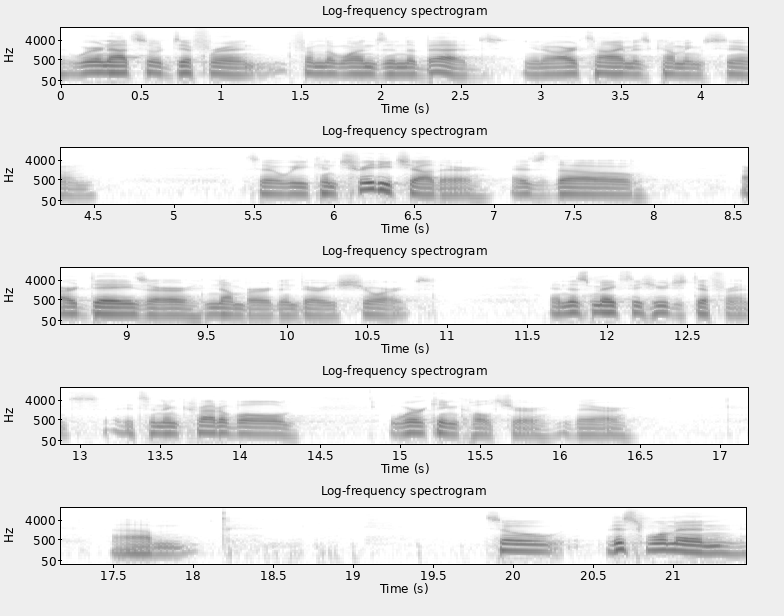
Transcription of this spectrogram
we're not so different from the ones in the beds. You know, our time is coming soon. So we can treat each other as though our days are numbered and very short. And this makes a huge difference. It's an incredible working culture there. Um, so, this woman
